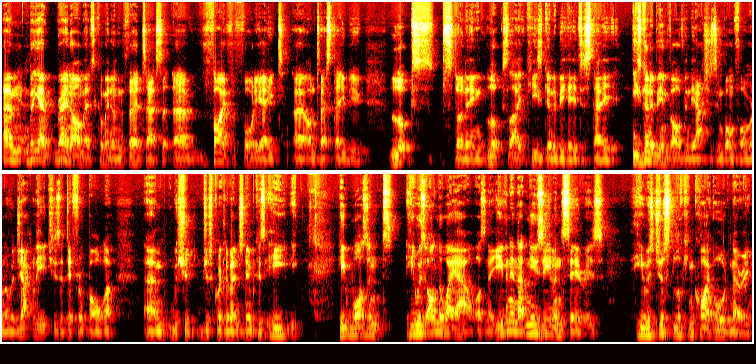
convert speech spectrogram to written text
Um, But yeah, Rehan Ahmed's come in on the third test at um, five for 48 uh, on test debut. Looks stunning. Looks like he's going to be here to stay. He's going to be involved in the Ashes in one form or another. Jack Leach is a different bowler. Um, we should just quickly mention him because he he wasn't. He was on the way out, wasn't he? Even in that New Zealand series, he was just looking quite ordinary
